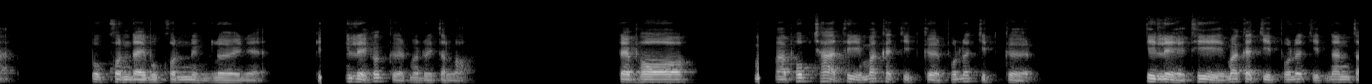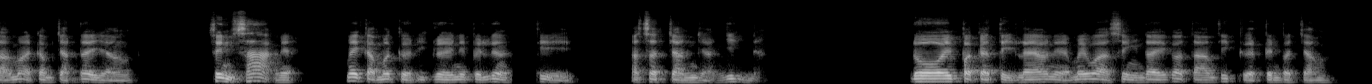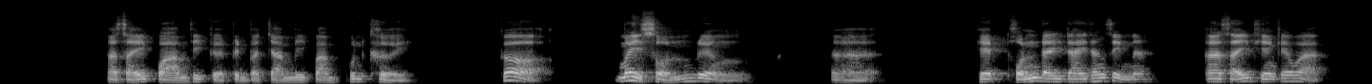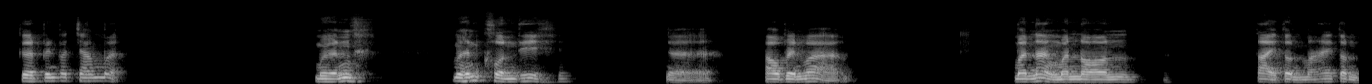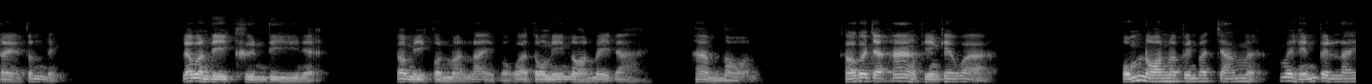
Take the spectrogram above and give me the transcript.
บุคคลใดบุคคลหนึ่งเลยเนี่ย กิเลสก็เกิดมาโดยตลอด แต่พอ มาพบชาติที่มรรคจิตเกิดผลจิตเกิด กิเลสที่มรรคจิตผลจิตนั้นสามารถกำจัดได้อย่างสิ้นซากเนี่ย ไม่กลับมาเกิดอีกเลยเนี่เป็นเรื่องที่อัศจรรย์อย่างยิ่งนะโดยปกติแล้วเนี่ยไม่ว่าสิ่งใดก็ตามที่เกิดเป็นประจำอาศัยความที่เกิดเป็นประจำมีความคุ้นเคย ก็ไม่สนเรื่องอ เหตุผลใด ๆ ทั้งสิ้นนะอาศัยเพียงแค่ว่า เกิดเป็นประจำอะเหมือนเหมือนคนที่เอาเป็นว่ามานั่งมานอนใต้ต้นไม้ต้นใดต้นหนึ่ง แล้ววันดีคืนดีเนี่ย ก็มีคนมาไล่ บอกว่าตรงนี้นอนไม่ได้ ห้ามนอน เขาก็จะอ้างเพียงแค่ว่า ผมนอนมาเป็นประจำอะไม่เห็นเป็นไร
